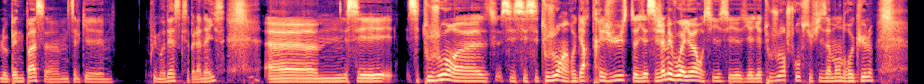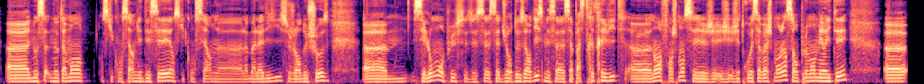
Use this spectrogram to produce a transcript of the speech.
Le Pen passe euh, celle qui est plus modeste qui s'appelle Anaïs. Euh, c'est c'est toujours euh, c'est toujours un regard très juste. C'est jamais voyeur aussi. Il y, a toujours je trouve suffisamment de recul. Euh, notamment en ce qui concerne les décès, en ce qui concerne la, la maladie, ce genre de choses. Euh, c'est long en plus, ça, ça, dure 2h10 mais ça, ça, passe très très vite. Euh, non franchement c'est j'ai trouvé ça vachement bien, c'est amplement mérité. Euh,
